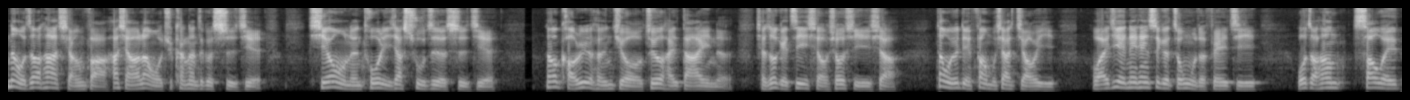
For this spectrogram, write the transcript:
那我知道他的想法，他想要让我去看看这个世界，希望我能脱离一下数字的世界。那我考虑了很久，最后还是答应了，想说给自己小休息一下。但我有点放不下交易。我还记得那天是个中午的飞机，我早上稍微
